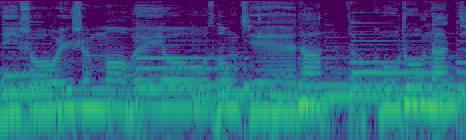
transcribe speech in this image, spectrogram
你说为什么会有无从解答的孤独难题？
